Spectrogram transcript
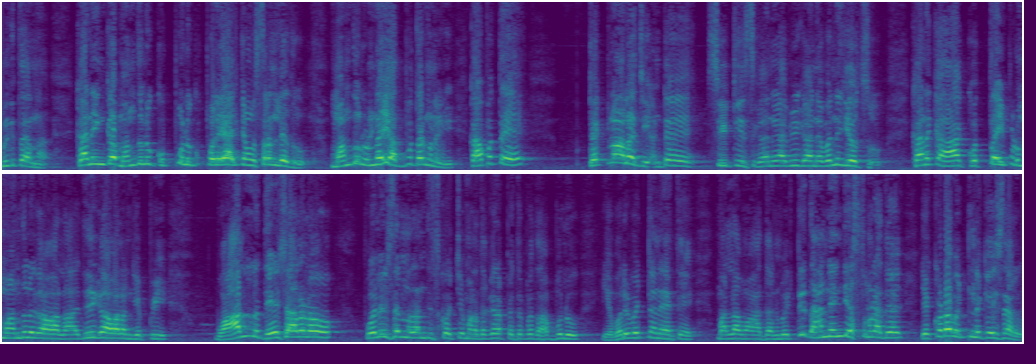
మిగతా అన్న. కానీ ఇంకా మందులు కుప్పలు కుప్పలు వేయాల్సిన అవసరం లేదు. మందులు ఉన్నాయి అద్భుతంగా ఉన్నాయి. కాకపోతే టెక్నాలజీ అంటే సిటీస్ కానీ అవి కానీ అవన్నీ చేయొచ్చు. కనుక కొత్త ఇప్పుడు మందులు కావాలా అది కావాలని చెప్పి వాళ్ళు దేశాలలో పొల్యూషన్ దాన్ని తీసుకొచ్చి మన దగ్గర పెద్ద పెద్ద హబ్బులు ఎవరు పెట్టినైతే మళ్ళీ దాన్ని పెట్టి దాన్ని ఏం చేస్తున్నాడు అదే ఎక్కడో పెట్టిన కేసారు.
